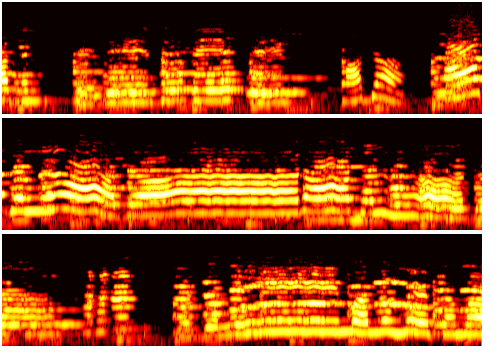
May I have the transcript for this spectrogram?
राजन तेरे दिल के तेल आजा राजन आजा राजन आजा सजनी मन में समा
